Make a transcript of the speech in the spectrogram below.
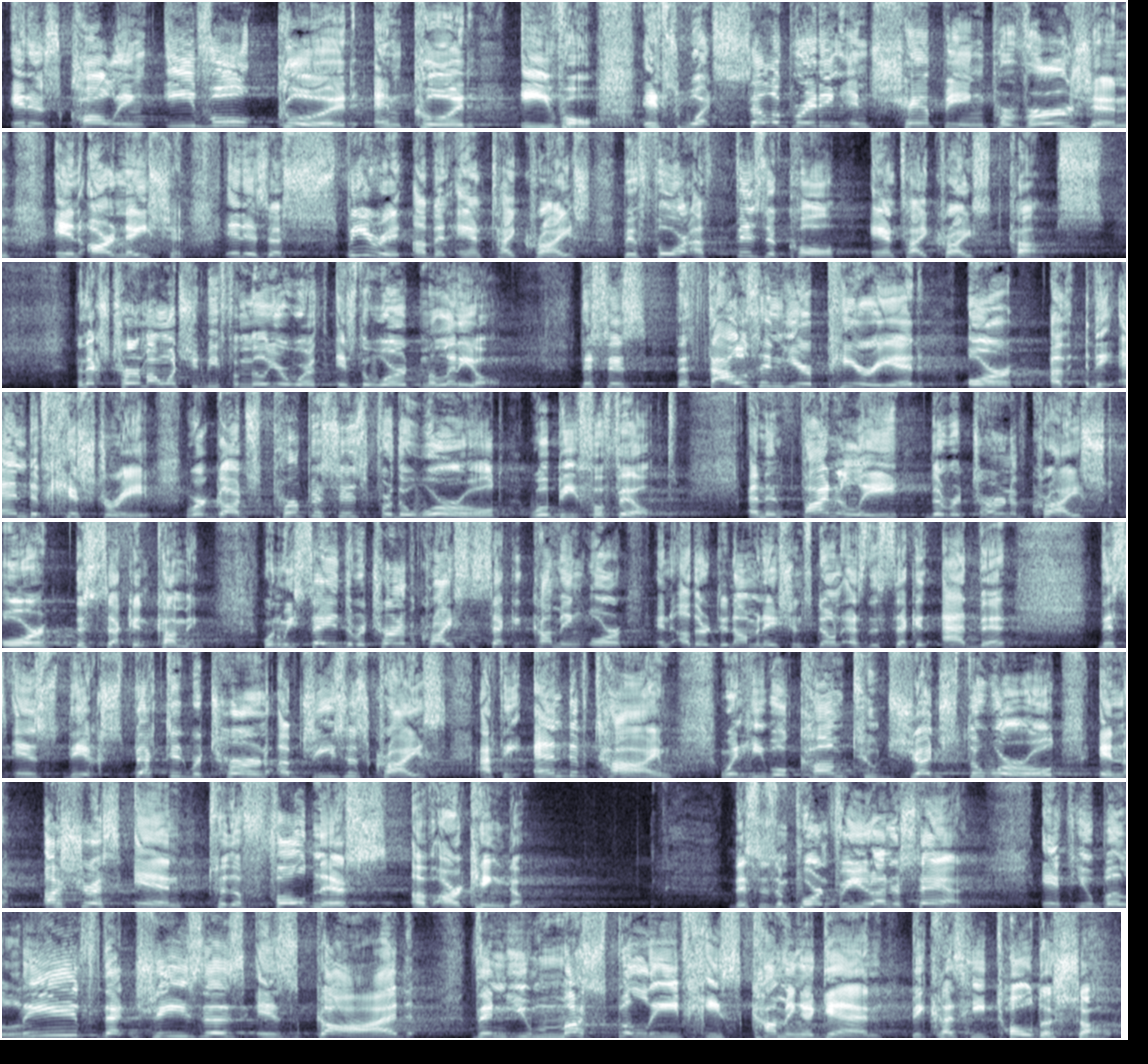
It is calling evil good and good evil. It's what's celebrating and championing perversion in our nation. It is a spirit of an antichrist before a physical antichrist comes. The next term I want you to be familiar with is the word millennial. This is the thousand year period or of the end of history where God's purposes for the world will be fulfilled. And then finally, the return of Christ or the second coming. When we say the return of Christ, the second coming, or in other denominations known as the second advent, this is the expected return of Jesus Christ at the end of time when he will come to judge the world and usher us in to the fullness of our kingdom. This is important for you to understand. If you believe that Jesus is God, then you must believe he's coming again because he told us so.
